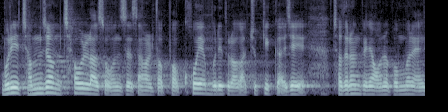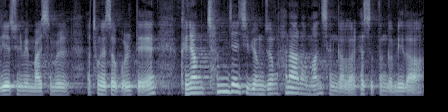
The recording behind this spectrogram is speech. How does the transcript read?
물이 점점 차올라서 온 세상을 덮어 코에 물이 들어가 죽기까지 저들은 그냥 오늘 본문에 예수님의 말씀을 통해서 볼 때 그냥 천재지병 중 하나만 생각을 했었던 겁니다.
